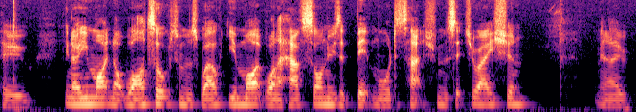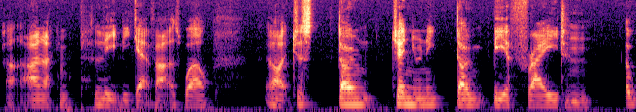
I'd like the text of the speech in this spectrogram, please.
who, you know, you might not want to talk to them as well. You might want to have someone who's a bit more detached from the situation. You know, and I completely get that as well. Like, just don't genuinely don't be afraid Mm.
